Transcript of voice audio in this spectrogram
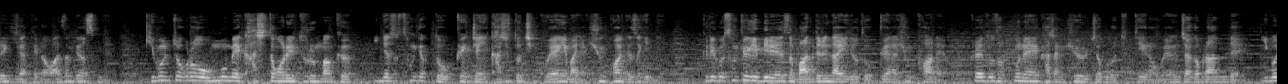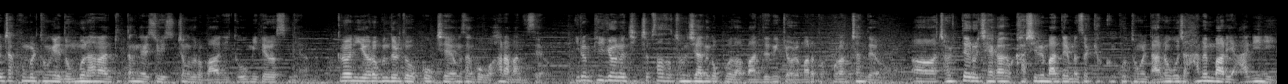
작품 내르기간테가 완성되었습니다. 기본적으로 온몸에 가시덩어리를 두른 만큼 이 녀석 성격도 굉장히 가시도친 고양이 마냥 흉포한 녀석입니다. 그리고 성격에 비례해서 만드는 난이도도 꽤나 흉포하네요. 그래도 덕분에 가장 효율적으로 디테일한 외형 작업을 하는데 이번 작품을 통해 논문 하나는 뚝딱 낼 수 있을 정도로 많이 도움이 되었습니다. 그러니 여러분들도 꼭 제 영상 보고 하나 만드세요. 이런 피규어는 직접 사서 전시하는 것보다 만드는 게 얼마나 더 보람찬데요. 아 절대로 제가 가시를 만들면서 겪은 고통을 나누고자 하는 말이 아니니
